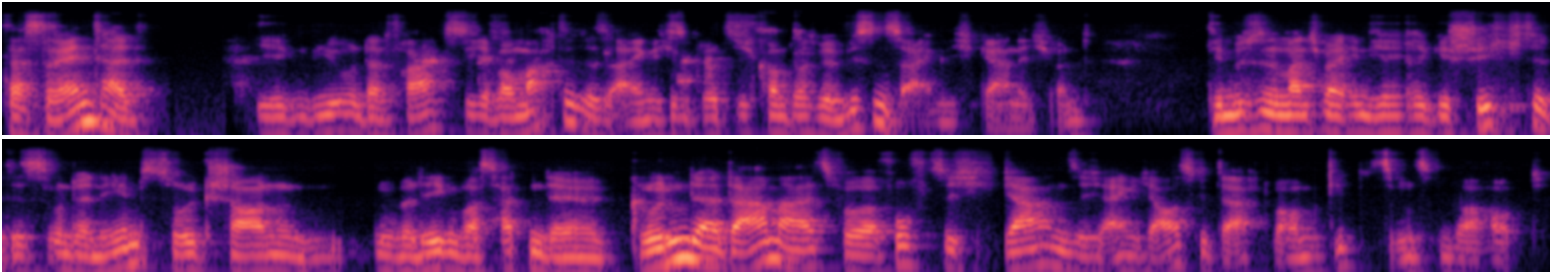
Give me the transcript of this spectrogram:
das rennt halt irgendwie und dann fragst du dich, warum macht ihr das eigentlich? Und plötzlich kommt das, wir wissen es eigentlich gar nicht. Und die müssen manchmal in ihre Geschichte des Unternehmens zurückschauen und überlegen, was hatten der Gründer damals vor 50 Jahren sich eigentlich ausgedacht? Warum gibt es uns überhaupt?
